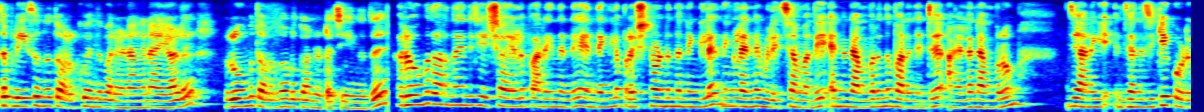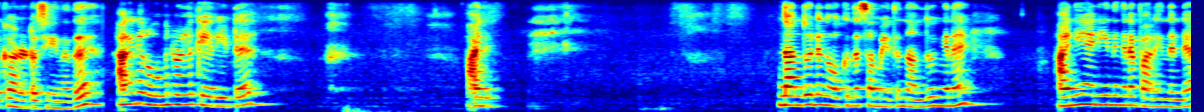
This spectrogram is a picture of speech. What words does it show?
സാർ പ്ലീസ് ഒന്ന് തുറക്കൂ എന്ന് പറയണം. അങ്ങനെ അയാൾ റൂം തുറന്നു കൊടുക്കുകയാണ് കേട്ടോ ചെയ്യുന്നത്. റൂം തുറന്നതിന് ശേഷം അയാൾ പറയുന്നുണ്ട് എന്തെങ്കിലും പ്രശ്നം ഉണ്ടെന്നുണ്ടെങ്കിൽ നിങ്ങൾ എന്നെ വിളിച്ചാൽ മതി. എന്റെ നമ്പർ എന്ന് പറഞ്ഞിട്ട് അയാളുടെ നമ്പറും ജാനകി ജലജയ്ക്ക് കൊടുക്കുകയാണ് കേട്ടോ ചെയ്യുന്നത്. അങ്ങനെ റൂമിനുള്ളിൽ കയറിയിട്ട് നന്ദുവിനെ നോക്കുന്ന സമയത്ത് നന്ദു ഇങ്ങനെ അനി അനി എന്നിങ്ങനെ പറയുന്നുണ്ട്.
